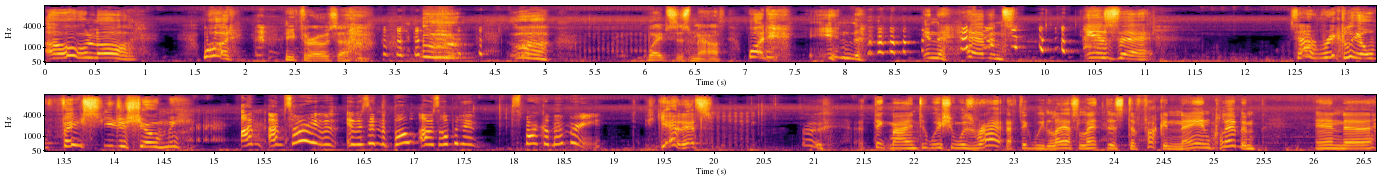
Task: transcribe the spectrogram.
Oh Lord! What? He throws up. Wipes his mouth. What in the in the heavens is that? Is that a wrinkly old face you just showed me? I'm I'm sorry. It was it was in the boat. I was hoping to spark a memory. Yeah, that's. uh, I think my intuition was right. I think we last lent this to fucking Nan Klebin, and uh,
